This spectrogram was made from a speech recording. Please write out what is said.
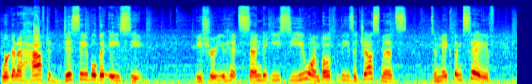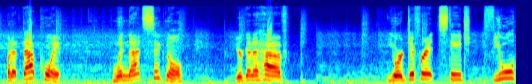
we're gonna have to disable the AC. Be sure you hit send to ECU on both of these adjustments to make them save. But at that point, when that signal, you're gonna have your different stage fuel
